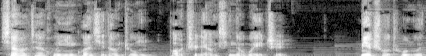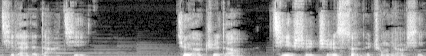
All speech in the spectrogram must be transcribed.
想要在婚姻关系当中保持良性的位置，免受突如其来的打击，就要知道及时止损的重要性。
